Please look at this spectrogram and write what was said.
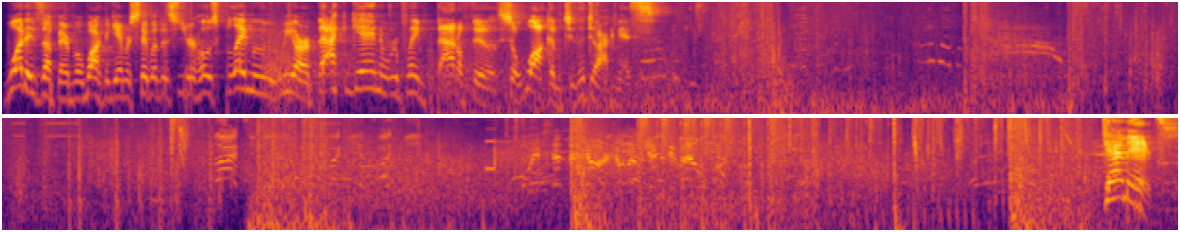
What is up, everyone? Welcome to Gamer Stay with us. This is your host, Playmoon. We are back again, and we're playing Battlefield. So, welcome to the darkness. Damn it!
